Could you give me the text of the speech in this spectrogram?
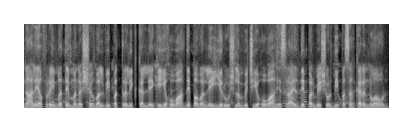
ਨਾਲੇ ਅਫਰੀਮ ਅਤੇ ਮਨਸ਼ਹ ਵਲਵੀ ਪੱਤਰ ਲਿਖ ਕਰ ਕੱਲੇ ਕਿ ਯਹੋਵਾ ਦੇ ਭਵਨ ਲਈ ਯਰੂਸ਼ਲਮ ਵਿੱਚ ਯਹੋਵਾ ਇਸਰਾਇਲ ਦੇ ਪਰਮੇਸ਼ੁਰ ਦੀ ਪਸਹ ਕਰਨ ਨੂੰ ਆਉਣ।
